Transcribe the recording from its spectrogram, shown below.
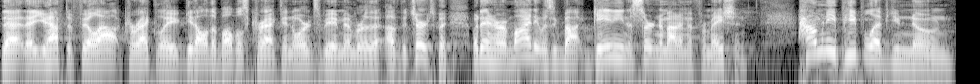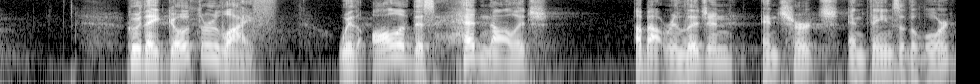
that, that you have to fill out correctly, get all the bubbles correct in order to be a member of the, of the church. But, but in her mind, it was about gaining a certain amount of information. How many people have you known who they go through life with all of this head knowledge about religion and church and things of the Lord,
